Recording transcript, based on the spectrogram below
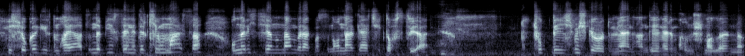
şoka girdim. Hayatında bir senedir kim varsa onları hiç yanından bırakmasın. Onlar gerçek dostu yani. Çok değişmiş gördüm yani Hande Yener'in konuşmalarını.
